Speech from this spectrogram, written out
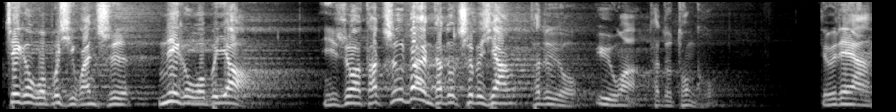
这个我不喜欢吃，那个我不要。你说他吃饭他都吃不香，他都有欲望，他都痛苦，对不对呀？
